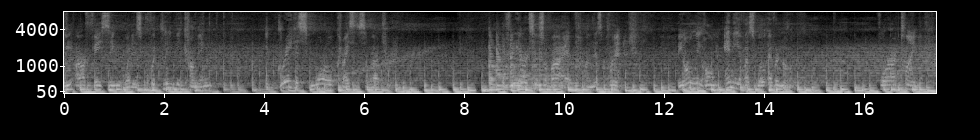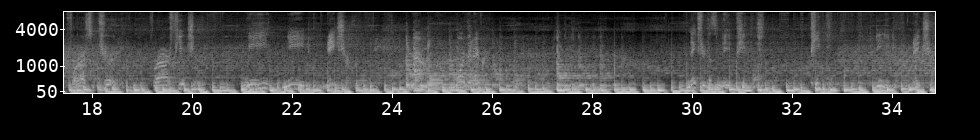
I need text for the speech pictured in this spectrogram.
we are facing what is quickly becoming the greatest moral crisis of our time. If we are to survive on this planet, the only home any of us will ever know, for our climate, for our security, for our future, we need nature. Now, more than ever. Nature doesn't need people. People need nature.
